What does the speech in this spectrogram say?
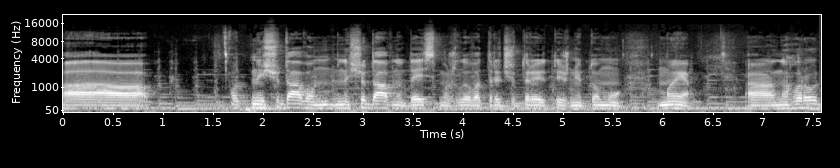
А, От нещодавно, нещодавно, десь, можливо, 3-4 тижні тому ми нагород,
